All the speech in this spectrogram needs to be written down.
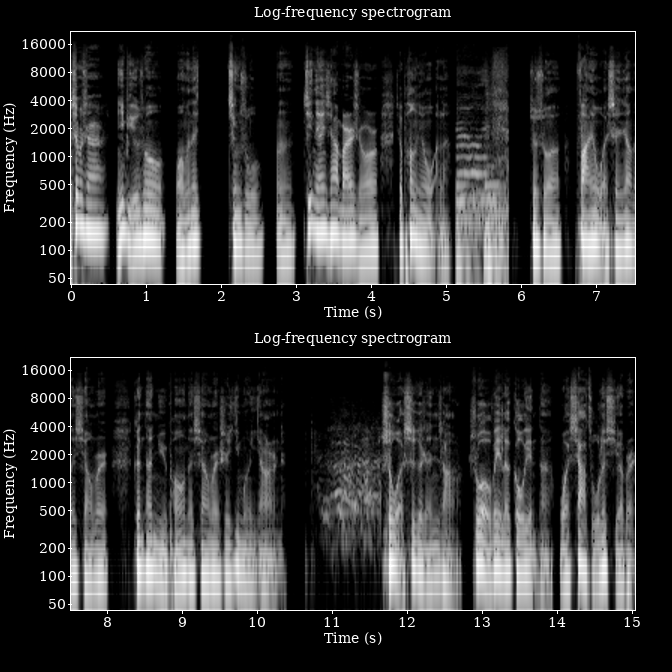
是不是？你比如说我们的情书，嗯，今天下班的时候就碰见我了，就说发现我身上的香味跟他女朋友的香味是一模一样的，说我是个人渣，说我为了勾引他，我下足了血本。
